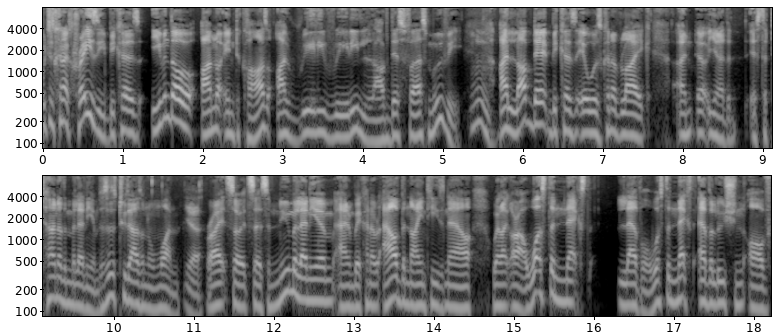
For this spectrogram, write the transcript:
which is kind of crazy because even though I'm not into cars, I really, really loved this first movie. I loved it because it was kind of like, an, uh, you know, the, it's the turn of the millennium. This is 2001. Yeah. Right. So it's, it's a new millennium and we're kind of out of the 90s now. We're like, all right, what's the next level? What's the next evolution of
